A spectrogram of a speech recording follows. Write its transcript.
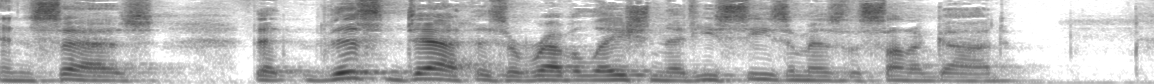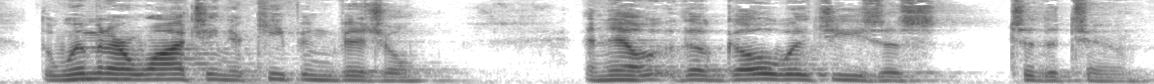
and says that this death is a revelation that he sees him as the Son of God. The women are watching, they're keeping vigil, and they'll, they'll go with Jesus to the tomb.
